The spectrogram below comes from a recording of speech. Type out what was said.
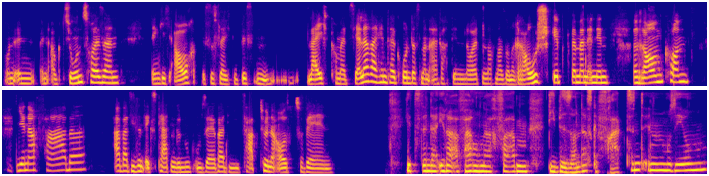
Und in, in Auktionshäusern denke ich auch, ist es vielleicht ein bisschen leicht kommerziellerer Hintergrund, dass man einfach den Leuten nochmal so einen Rausch gibt, wenn man in den Raum kommt, je nach Farbe. Aber die sind Experten genug, um selber die Farbtöne auszuwählen. Gibt es denn da Ihrer Erfahrung nach Farben, die besonders gefragt sind in Museum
